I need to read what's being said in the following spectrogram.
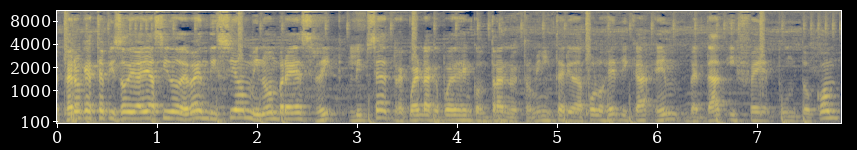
Espero que este episodio haya sido de bendición. Mi nombre es Rick Lipset. Recuerda que puedes encontrar nuestro Ministerio de Apologética en verdadyfe.com.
